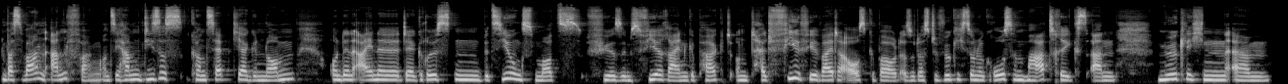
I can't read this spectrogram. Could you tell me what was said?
Was war ein Anfang? Und sie haben dieses Konzept ja genommen und in eine der größten Beziehungsmods für Sims 4 reingepackt und halt viel, viel weiter ausgebaut. Also, dass du wirklich so eine große Matrix an möglichen ähm,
